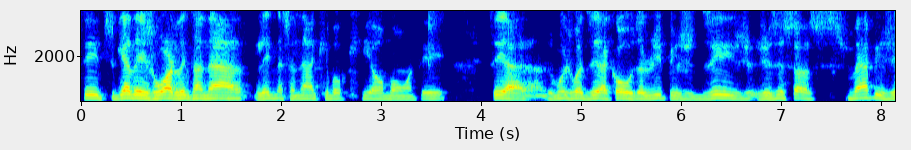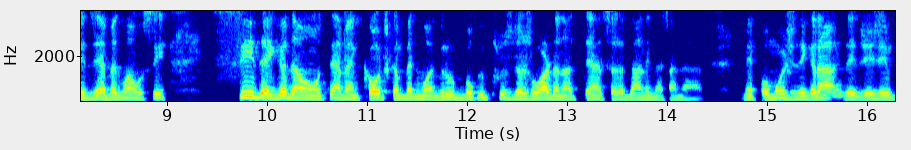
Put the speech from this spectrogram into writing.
tu gardes les joueurs de Ligue nationale, Ligue nationale qui ont monté. Euh, moi, je vais dire à cause de lui, puis je dis, j'ai dit ça souvent, puis j'ai dit à Benoît aussi, si des gars dans mon temps avaient un coach comme Benoît Group, beaucoup plus de joueurs dans notre temps dans la Ligue nationale. Mais pour moi, j'ai des grands, j'ai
